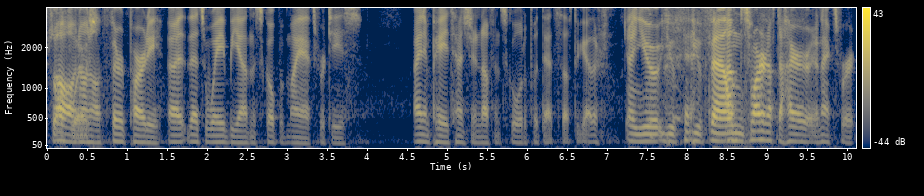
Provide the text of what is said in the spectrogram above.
software? Oh no, no, third party. Uh, that's way beyond the scope of my expertise. I didn't pay attention enough in school to put that stuff together. And you you've you I'm found smart enough to hire an expert.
